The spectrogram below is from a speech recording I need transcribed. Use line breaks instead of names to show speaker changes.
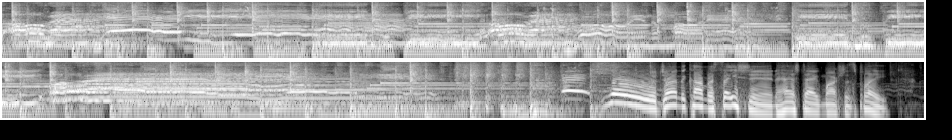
alright. Yeah, yeah. It will be alright. Oh, in the morning. It will be alright.
Yo, join the conversation. Hashtag Marsha's Plate.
